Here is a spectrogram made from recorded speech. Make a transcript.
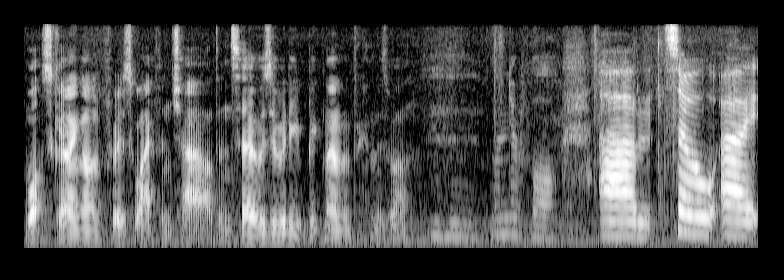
what's going on for his wife and child. And so it was a really big moment for him as well. Mm-hmm. Wonderful. Um, so uh,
